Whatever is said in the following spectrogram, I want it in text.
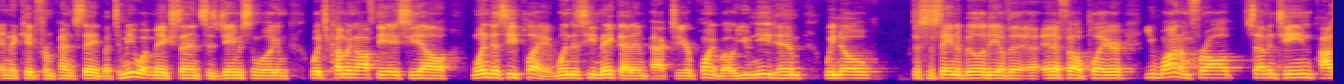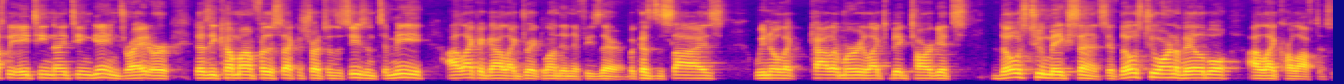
and the kid from Penn State. But to me, what makes sense is Jameson Williams, which coming off the ACL, when does he play? When does he make that impact? To your point, Bo, you need him. We know the sustainability of the uh, NFL player. You want him for all 17, possibly 18, 19 games, right? Or does he come on for the second stretch of the season? To me, I like a guy like Drake London if he's there because the size. We know like Kyler Murray likes big targets those two make sense. If those two aren't available, I like Karlaftis.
